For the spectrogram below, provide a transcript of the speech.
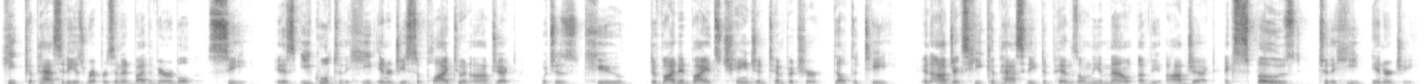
Heat capacity is represented by the variable C. It is equal to the heat energy supplied to an object, which is Q, divided by its change in temperature, delta T. An object's heat capacity depends on the amount of the object exposed to the heat energy.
